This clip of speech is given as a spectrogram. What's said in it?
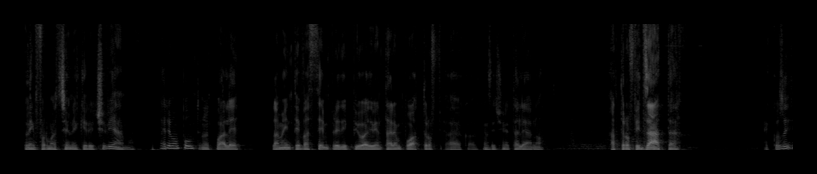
le informazioni che riceviamo. E arriva un punto nel quale la mente va sempre di più a diventare un po' atrofi- eh, come si dice in italiano? atrofizzata. È così.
